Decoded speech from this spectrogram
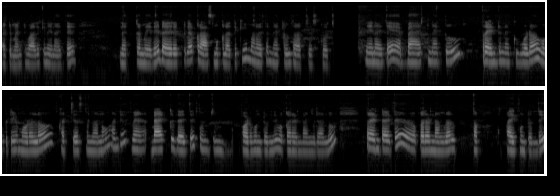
అటువంటి వాళ్ళకి నేనైతే నెక్ మీదే డైరెక్ట్గా క్రాస్ ముక్కలు అతికి మనమైతే నెక్కలు తయారు చేసుకోవచ్చు. నేనైతే బ్యాక్ నెక్ ఫ్రంట్ నెక్ కూడా ఒకటే మోడల్లో కట్ చేస్తున్నాను. అంటే బ్యాక్ది అయితే కొంచెం పొడవు ఉంటుంది ఒక రెండు అంగుళాలు. ఫ్రంట్ అయితే ఒక రెండు అంగుళాలు తక్ పైకి ఉంటుంది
